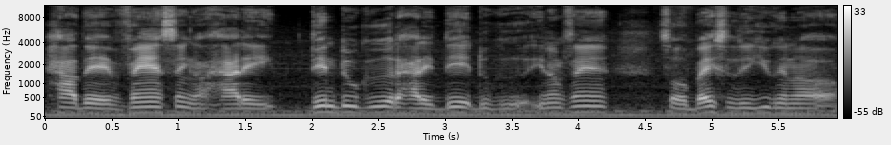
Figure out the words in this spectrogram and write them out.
how they're advancing or how they didn't do good or how they did do good. You know what I'm saying? So basically, you can. Uh,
